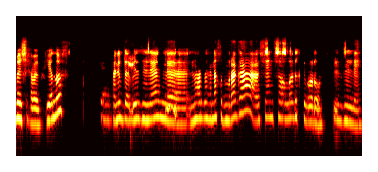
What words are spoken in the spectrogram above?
ماشي يا حبايبي يلا. هنبدأ بإذن الله. ال- النهاردة هناخد مراجعة عشان إن شاء الله الاختبارات بإذن الله.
